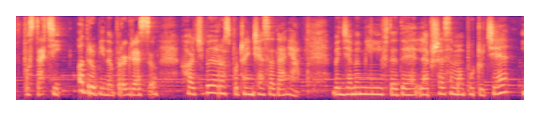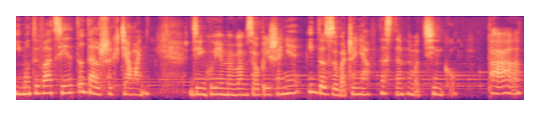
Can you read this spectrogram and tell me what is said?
w postaci odrobiny progresu, choćby rozpoczęcia zadania. Będziemy mieli wtedy lepsze samopoczucie i motywację do dalszych działań. Dziękujemy Wam za obejrzenie i do zobaczenia w następnym odcinku. Pa!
